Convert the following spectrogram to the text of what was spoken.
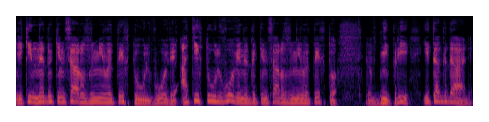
які не до кінця розуміли тих, хто у Львові, а ті, хто у Львові, не до кінця розуміли тих, хто в Дніпрі, і так далі.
